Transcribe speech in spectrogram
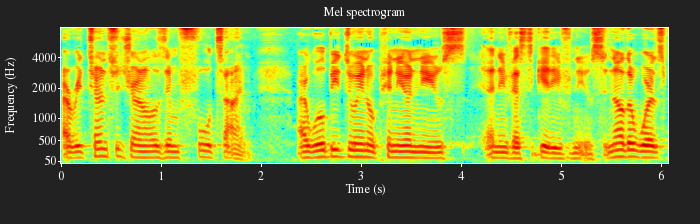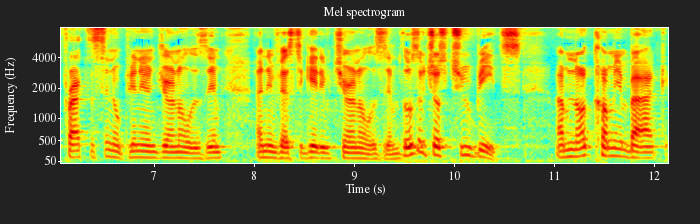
I return to journalism full time. I will be doing opinion news and investigative news. In other words, practicing opinion journalism and investigative journalism. Those are just two beats. I'm not coming back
